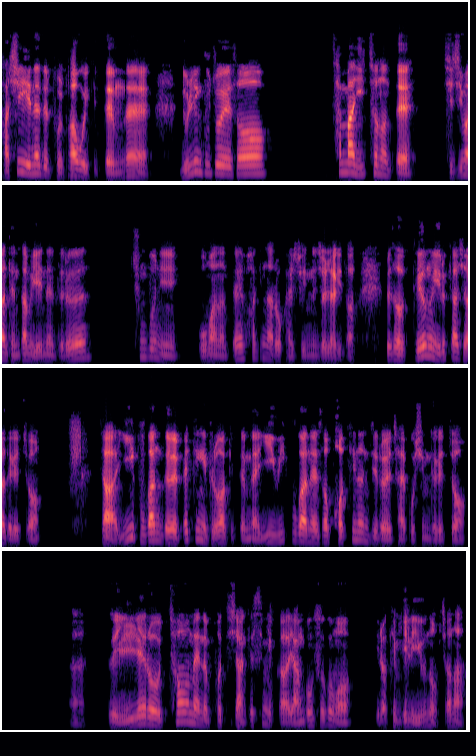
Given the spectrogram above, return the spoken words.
다시 얘네들 돌파하고 있기 때문에 눌린 구조에서 32,000원대 지지만 된다면 얘네들은 충분히 5만 원대 확인하러 갈 수 있는 전략이다. 그래서 대응을 이렇게 하셔야 되겠죠. 자, 이 구간들 배팅이 들어갔기 때문에 이 윗구간에서 버티는지를 잘 보시면 되겠죠. 예. 그래서 일례로 처음에는 버티지 않겠습니까? 양봉 쓰고 뭐 이렇게 밀 이유는 없잖아,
